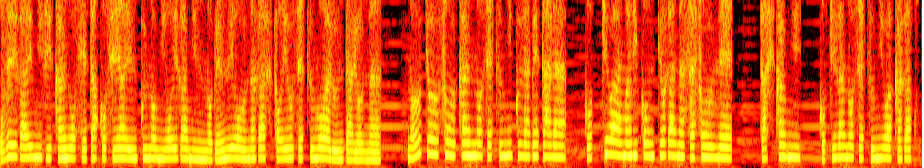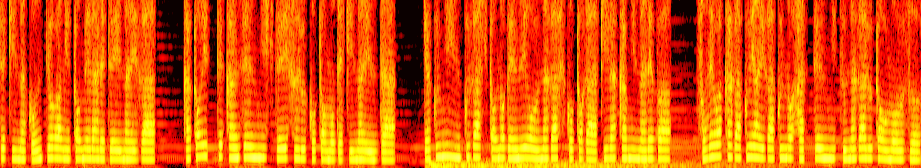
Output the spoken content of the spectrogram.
これ以外に時間を経た腰やインクの匂いが人の便意を促すという説もあるんだよな。脳腸相関の説に比べたら、こっちはあまり根拠がなさそうね。確かに、こちらの説には科学的な根拠は認められていないが、かといって完全に否定することもできないんだ。逆にインクが人の便意を促すことが明らかになれば、それは科学や医学の発展につながると思うぞ。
